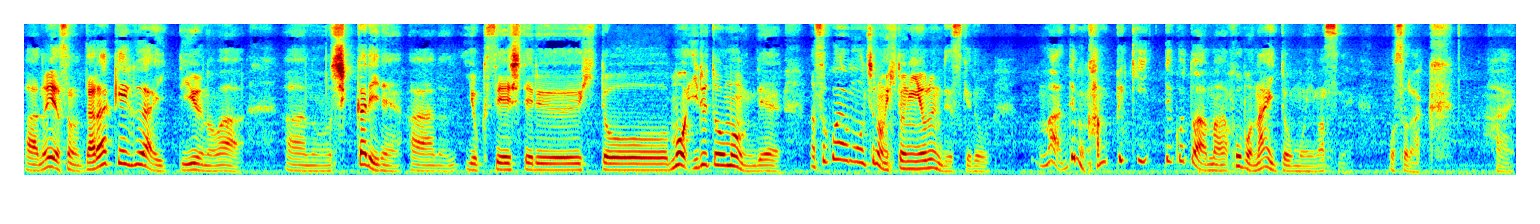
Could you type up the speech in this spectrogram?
あのいやそのだらけ具合っていうのは、あのしっかりねあの抑制してる人もいると思うんで、まあ、そこはもちろん人によるんですけどまあでも完璧ってことはまあほぼないと思いますね。おそらく。はい。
